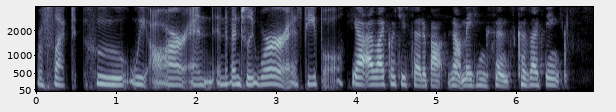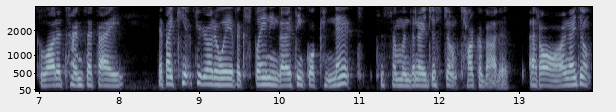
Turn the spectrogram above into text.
reflect who we are and, and eventually were as people. Yeah. I like what you said about not making sense. Cause I think a lot of times if I, if I can't figure out a way of explaining that I think will connect to someone, then I just don't talk about it at all. And I don't,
